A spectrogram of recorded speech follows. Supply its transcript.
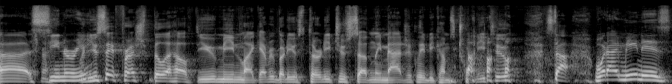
uh, scenery. When you say fresh bill of health, do you mean like everybody who's 32 suddenly magically becomes 22? Stop. What I mean is,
